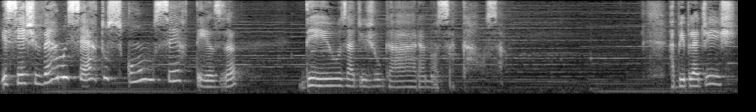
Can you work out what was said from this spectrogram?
E se estivermos certos, com certeza, Deus há de julgar a nossa causa. A Bíblia diz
